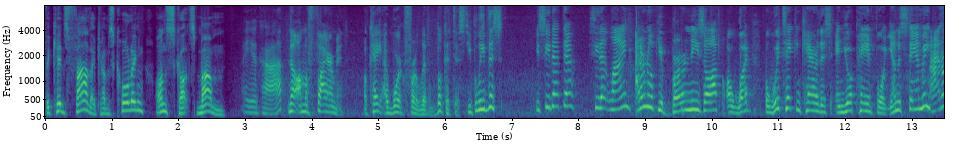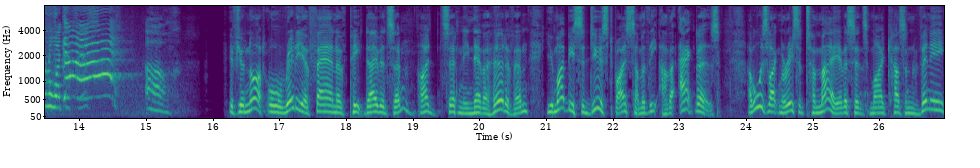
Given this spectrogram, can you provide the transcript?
the kid's father comes calling on Scott's mum. Are you a cop? No, I'm a fireman. Okay, I work for a living. Look at this. Do you believe this? You see that there? See that line? I don't know if you burn these off or what, but we're taking care of this and you're paying for it. You understand me? I don't know what Scott! this is. Oh. If you're not already a fan of Pete Davidson, I'd certainly never heard of him, you might be seduced by some of the other actors. I've always liked Marisa Tomei ever since My Cousin Vinny,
